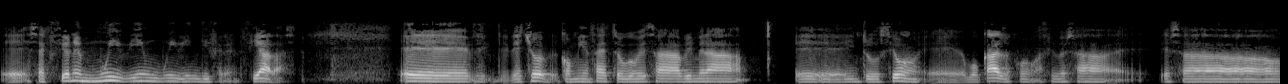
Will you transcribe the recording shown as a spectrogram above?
eh, secciones muy bien, muy bien diferenciadas. Eh, de hecho, comienza esto con esa primera eh, introducción eh, vocal, haciendo esa, esa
